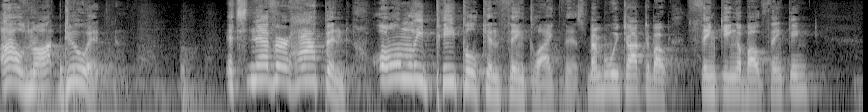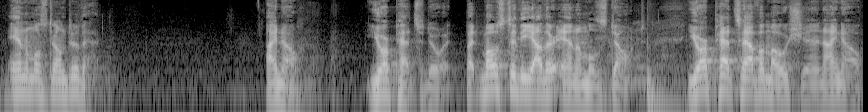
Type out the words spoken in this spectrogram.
I'll not do it. It's never happened. Only people can think like this. Remember, we talked about thinking about thinking? Animals don't do that. I know. Your pets do it, but most of the other animals don't. Your pets have emotion, I know.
